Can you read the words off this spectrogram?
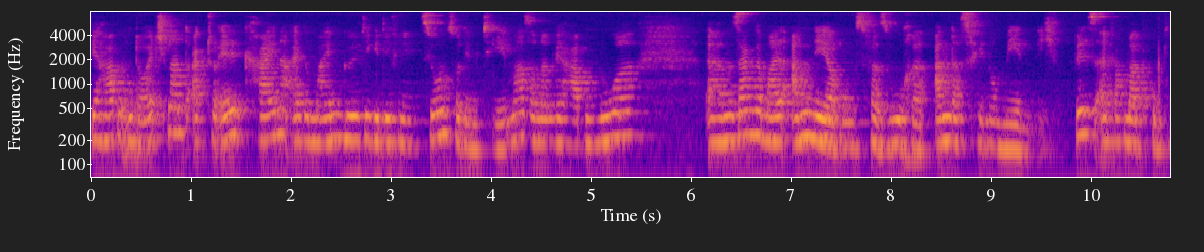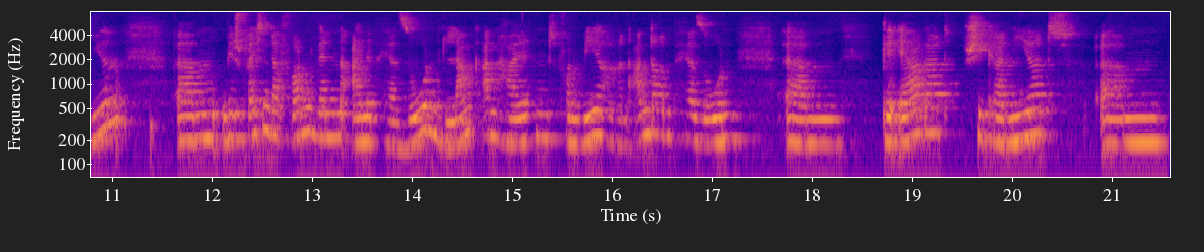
Wir haben in Deutschland aktuell keine allgemeingültige Definition zu dem Thema, sondern wir haben nur ähm, sagen wir mal, Annäherungsversuche an das Phänomen. Ich will es einfach mal probieren. Ähm, wir sprechen davon, wenn eine Person langanhaltend von mehreren anderen Personen ähm, geärgert, schikaniert, ähm,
